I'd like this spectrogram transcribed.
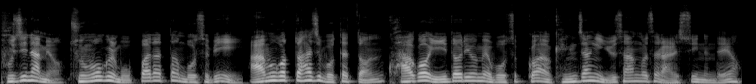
부진하며 주목을 못 받았던 모습이 아무것도 하지 못했던 과거 이더리움의 모습과 굉장히 유사한 것을 알 수 있는데요.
